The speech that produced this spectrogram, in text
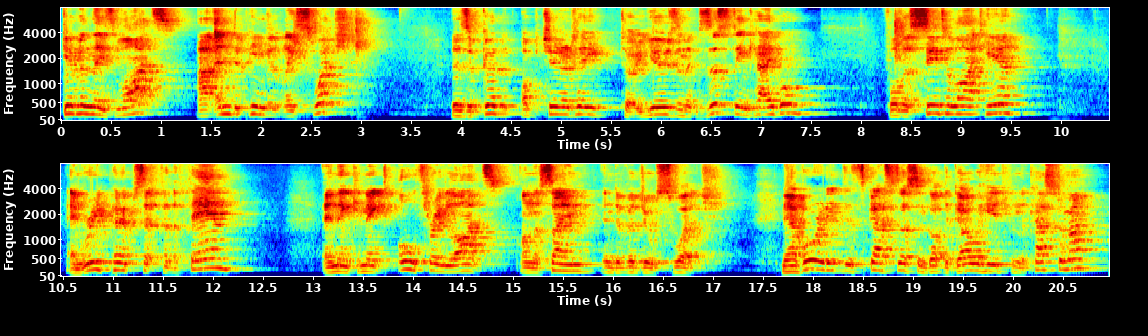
Given these lights are independently switched, there's a good opportunity to use an existing cable for the center light here and repurpose it for the fan and then connect all three lights on the same individual switch. Now I've already discussed this and got the go ahead from the customer.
